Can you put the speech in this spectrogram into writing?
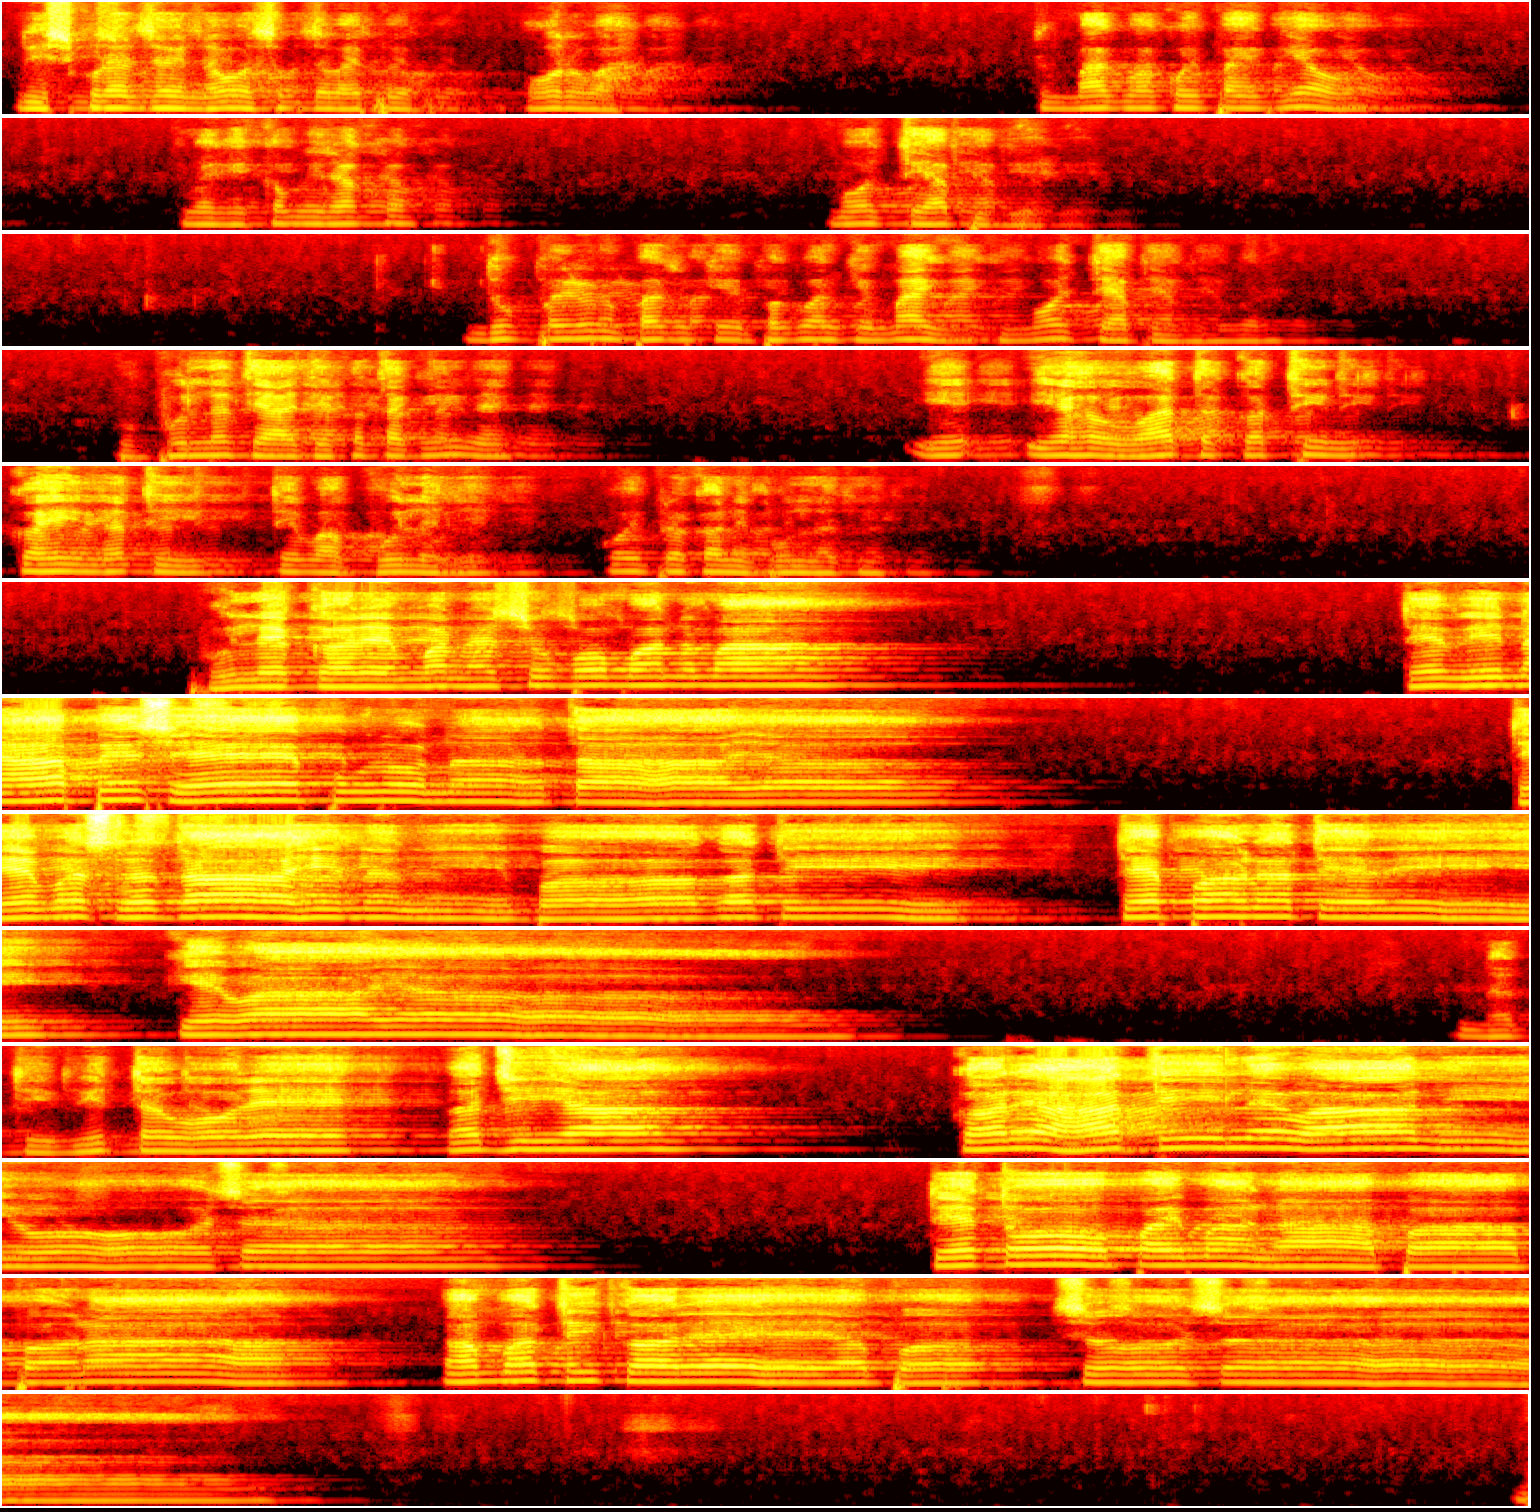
નિષ્કુળાંજય નવો શબ્દ વાપર્યો, ઓરવા. માગવા કોઈ પાસે ગયા? હો મેં કમી રાખો મોજથી આપી દે. દુઃખ પડ્યું ને પાછું કે ભગવાન કે માય મોજથી આપી દીધું ભૂલ નથી આજે કથા કહી ને, એ વાત કથી કહી નથી, તેમાં ભૂલ જ કોઈ પ્રકારની ભૂલ નથી. ભૂલે કરે મન શુભ મનમાં. તે વિના આપે પૂરો ન થાય. તેમ શ્રદ્ધાહીનની ભગતિ તે પણ તેવી કહેવાય. નથી વીતવો રે અજિયા. કરે હાથી લેવાની ઓછ. તે તો પૈમાના પાપણા અમથી કરે અપસોસ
